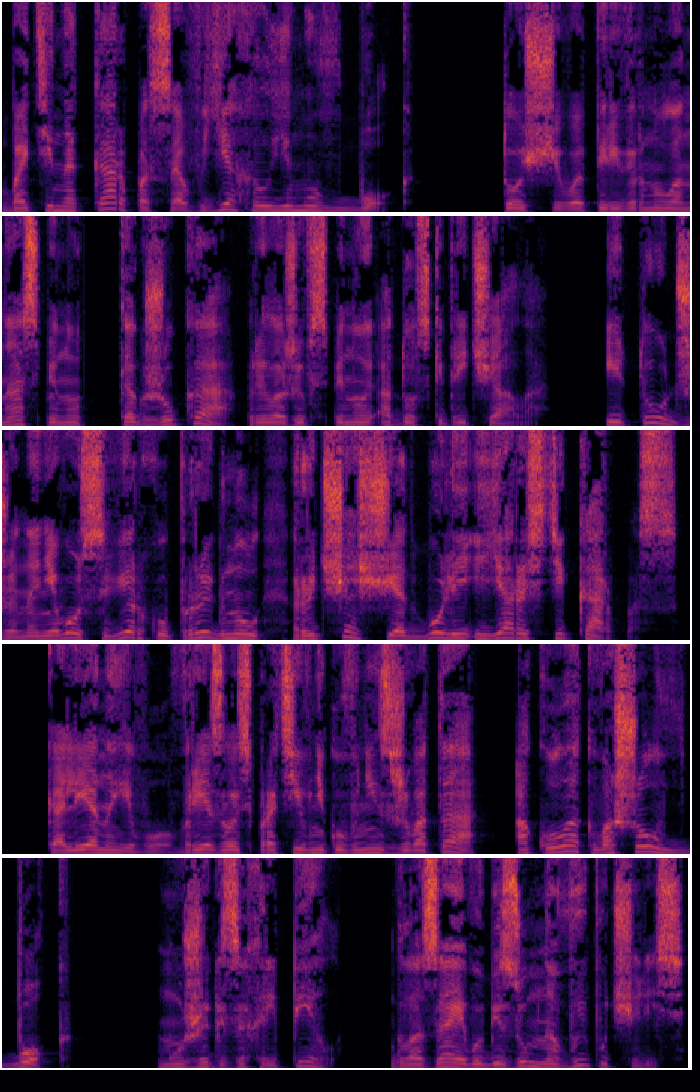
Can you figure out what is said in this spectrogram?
Ботинок Карпаса въехал ему в бок. Тощего перевернуло на спину, как жука, приложив спиной о доски причала. И тут же на него сверху прыгнул рычащий от боли и ярости Карпас. Колено его врезалось противнику вниз живота, а кулак вошел в бок. Мужик захрипел, глаза его безумно выпучились,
